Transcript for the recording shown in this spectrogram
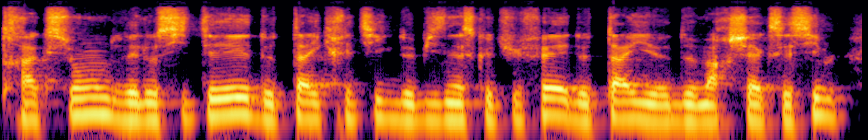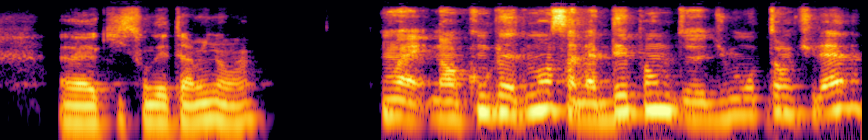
traction, de vélocité, de taille critique de business que tu fais et de taille de marché accessible qui sont déterminants. Hein. Ouais, non, complètement, ça va dépendre du montant que tu lèves,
